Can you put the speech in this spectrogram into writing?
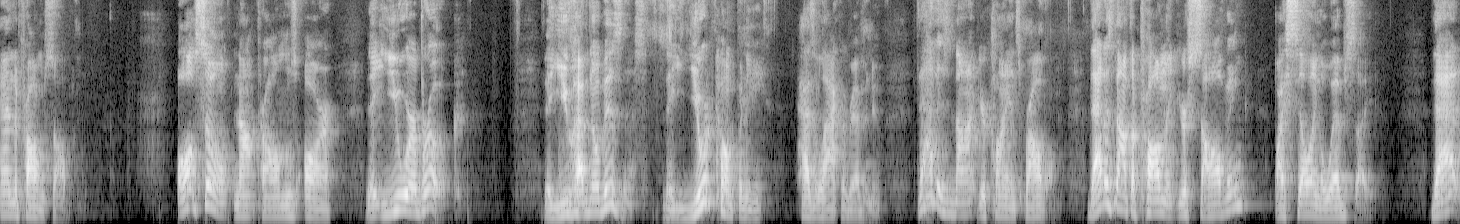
and the problem solving. Also, not problems are that you are broke, that you have no business, that your company has a lack of revenue. That is not your client's problem. That is not the problem that you're solving by selling a website. That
